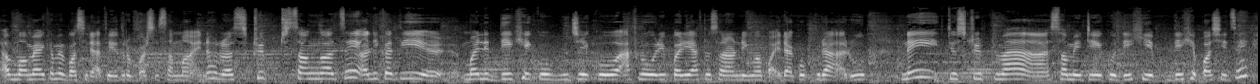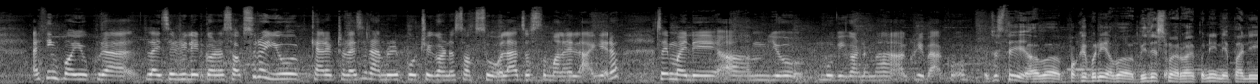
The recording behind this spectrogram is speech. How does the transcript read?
अब अमेरिकामै बसिरहेको थिएँ यत्रो वर्षसम्म होइन? र स्क्रिप्टसँग चाहिँ अलिकति मैले देखेको बुझेको आफ्नो वरिपरि आफ्नो सराउन्डिङमा भइरहेको कुराहरू नै त्यो स्क्रिप्टमा समेटिएको देखिए देखेपछि चाहिँ आई थिङ्क म यो कुरालाई चाहिँ रिलेट गर्न सक्छु र यो क्यारेक्टरलाई चाहिँ राम्ररी पोर्ट्रे गर्न सक्छु होला जस्तो मलाई लागेर चाहिँ मैले यो मुभी गर्नमा अग्री भएको जस्तै अब पक्कै पनि अब विदेशमा रहे पनि नेपाली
